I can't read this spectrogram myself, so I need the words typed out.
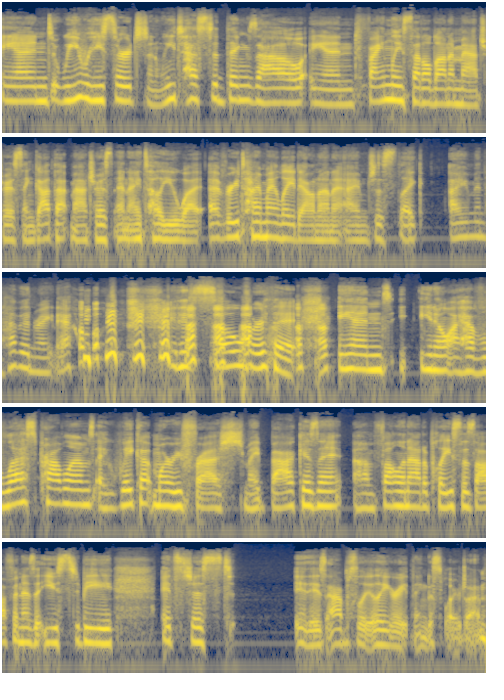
And we researched and we tested things out, and finally settled on a mattress and got that mattress. And I tell you what, every time I lay down on it, I'm just like, I'm in heaven right now. it is so worth it. And, you know, I have less problems. I wake up more refreshed. My back isn't um, falling out of place as often as it used to be. It's just, it is absolutely a great thing to splurge on.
